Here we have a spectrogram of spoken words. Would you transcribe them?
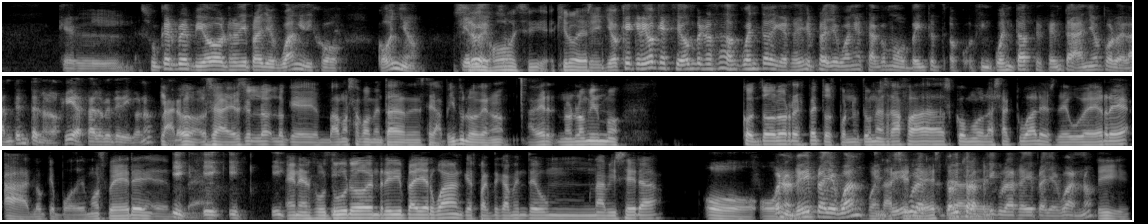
que el Zuckerberg vio el Ready Player One y dijo, coño, quiero esto. Sí, quiero esto. yo es que creo que este hombre no se ha dado cuenta de que Ready Player One está como 20, 50, 60 años por delante en tecnología, ¿sabes lo que te digo, no? Claro, o sea, es lo, que vamos a comentar en este capítulo, que no, a ver, no es lo mismo con todos los respetos, ponerte unas gafas como las actuales de VR a lo que podemos ver en, en el futuro en Ready Player One, que es prácticamente una visera o, bueno, en Ready Player One, en Ready visto la película Ready Player One, ¿no? Sí.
